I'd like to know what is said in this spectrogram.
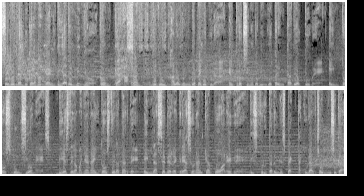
Celebra en Bucaramanga el Día del Niño con Cajazán. Vive un Halloween de película el próximo domingo 30 de octubre en dos funciones, 10 de la mañana y 2 de la tarde en la sede recreacional Campo Alegre. Disfruta de un espectacular show musical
